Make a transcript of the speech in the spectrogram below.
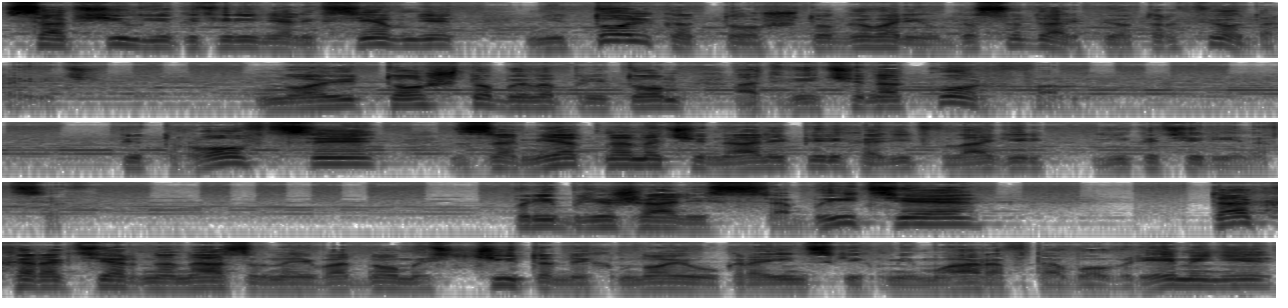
сообщил Екатерине Алексеевне не только то, что говорил государь Петр Федорович, но и то, что было притом отвечено Корфом. Петровцы заметно начинали переходить в лагерь екатериновцев. Приближались события, так характерно названные в одном из читанных мною украинских мемуаров того времени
